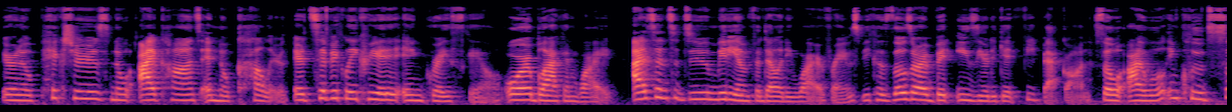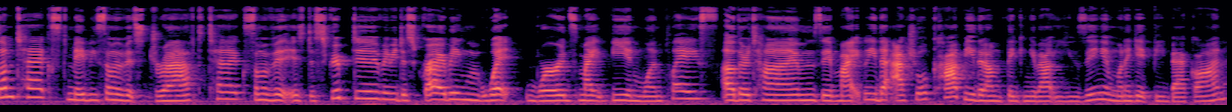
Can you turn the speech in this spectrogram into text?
There are no pictures, no icons, and no color. They're typically created in grayscale or black and white. I tend to do medium fidelity wireframes because those are a bit easier to get feedback on. So I will include some text, maybe some of it's draft text, some of it is descriptive, maybe describing what words might be in one place. Other times it might be the actual copy that I'm thinking about using and want to get feedback on.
